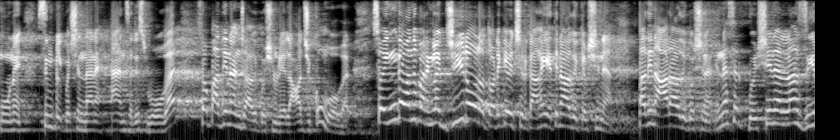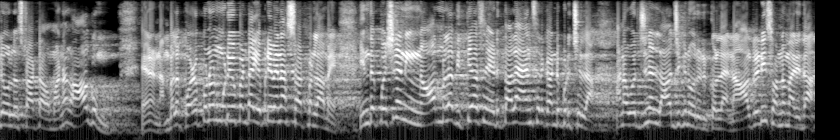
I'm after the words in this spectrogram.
மூணு. சிம்பிள் கொஸ்டின் தானே. ஆன்சர் இஸ் ஓவர் ஸோ பதினஞ்சாவது கொஸ்டினுடைய லாஜிக்கும் ஓவர் ஸோ இங்க வந்து பாருங்களேன் ஜீரோல தொடக்கி வச்சிருக்காங்க எத்தனாவது கொஸ்டின் பதினாறாவது கொஸ்டின் என்ன சார் கொஸ்டின் எல்லாம் ஜீரோல ஸ்டார்ட் ஆகுமானா ஆகும். ஏன்னா நம்மள குழப்பணும்னு முடிவு பண்ணிட்டா எப்படி வேணா ஸ்டார்ட் பண்ணலாமே. இந்த கொஸ்டினை நீங்க நார்மலா வித்தியாசம் எடுத்தாலே ஆன்சர் கண்டுபிடிச்சிடலாம். ஆனா ஒரிஜினல் லாஜிக்னு ஒரு இருக்குல்ல நான் ஆல்ரெடி சொன்ன மாதிரி தான்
